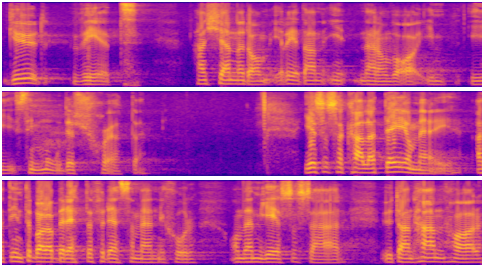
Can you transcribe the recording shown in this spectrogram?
Gud vet, han känner dem redan när de var i, i sin moders sköte. Jesus har kallat dig och mig att inte bara berätta för dessa människor om vem Jesus är, utan han har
